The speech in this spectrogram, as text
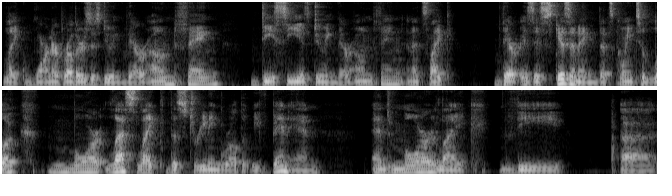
like Warner Brothers is doing their own thing DC is doing their own thing, and it's like there is a schisming that's going to look more less like the streaming world that we've been in, and more like the uh,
